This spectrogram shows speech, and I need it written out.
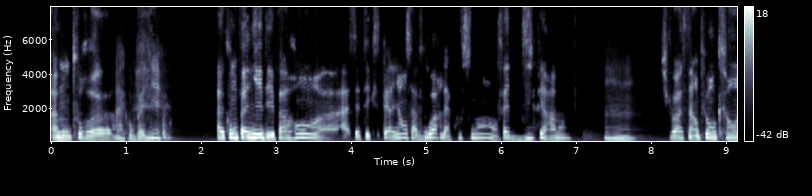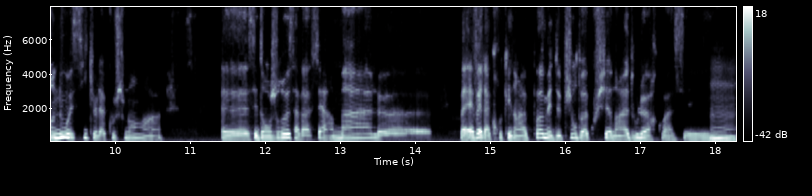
à mon tour accompagner accompagner des parents euh, à cette expérience, à voir l'accouchement en fait différemment. Mhm. Tu vois, c'est un peu ancré en nous aussi que l'accouchement euh, euh, c'est dangereux, ça va faire mal. Bah, Eve, elle a croqué dans la pomme et depuis on doit accoucher dans la douleur, quoi. C'est. Mhm.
